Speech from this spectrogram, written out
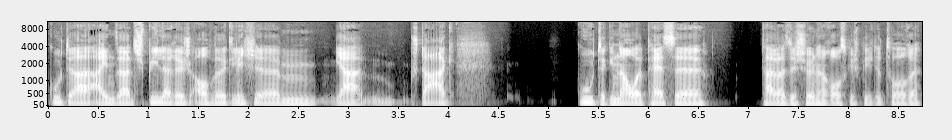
guter Einsatz, spielerisch auch wirklich, ähm, ja, stark, gute, genaue Pässe, teilweise schön herausgespielte Tore.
